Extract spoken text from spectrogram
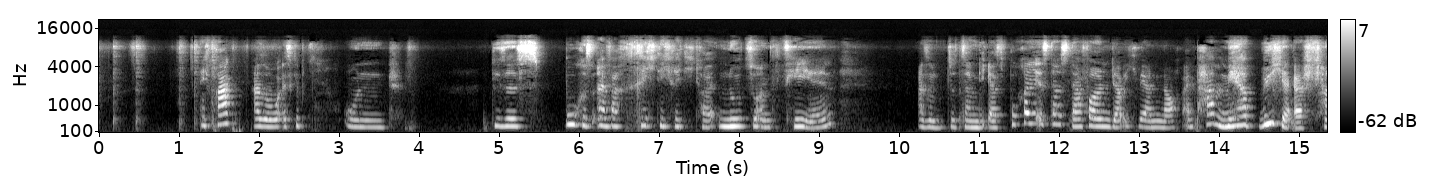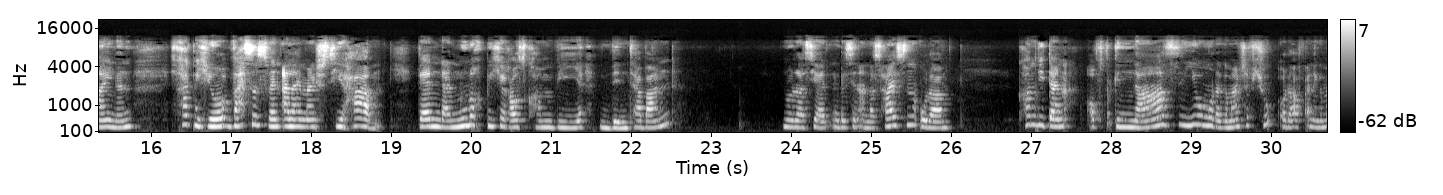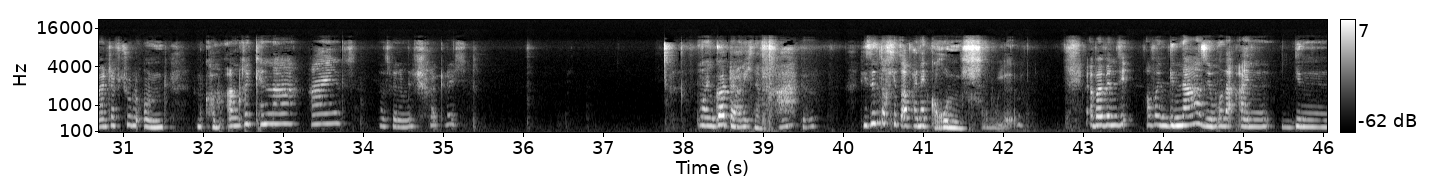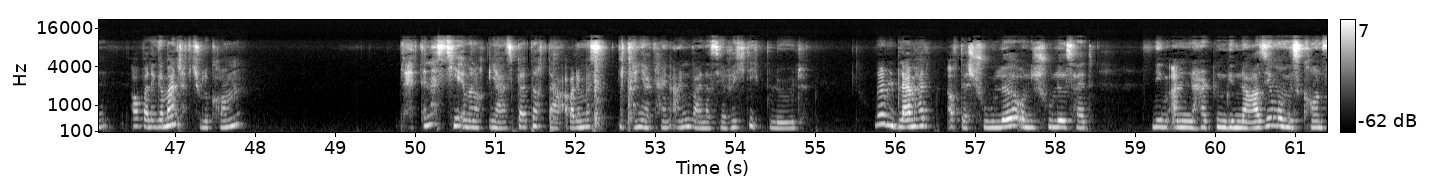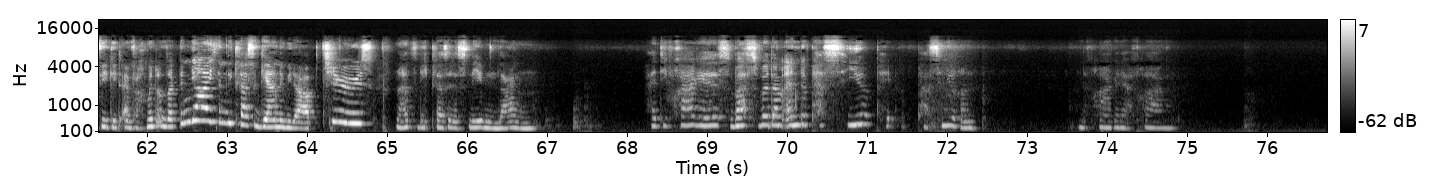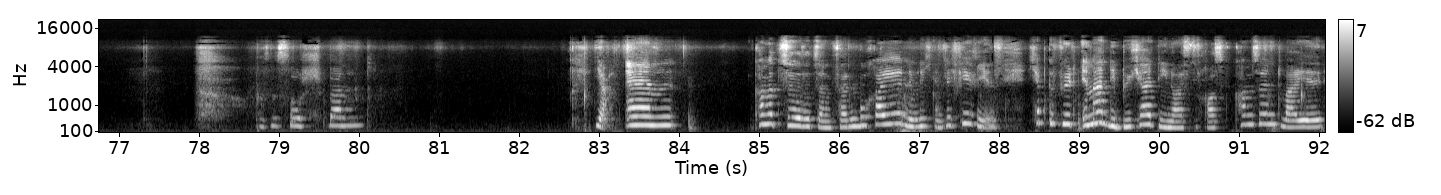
Ich frage, also es gibt und dieses Buch ist einfach richtig, richtig toll, nur zu empfehlen. Also sozusagen die erste Buchreihe ist das. Davon, glaube ich, werden noch ein paar mehr Bücher erscheinen. Ich frage mich nur, was ist, wenn alle ein magisches Tier haben? Werden dann nur noch Bücher rauskommen wie Winterband? Nur, dass sie halt ein bisschen anders heißen? Oder kommen die dann aufs Gymnasium oder Gemeinschaftsschule oder auf eine Gemeinschaftsschule und bekommen andere Kinder eins? Das wäre nämlich schrecklich. Oh mein Gott, da habe ich eine Frage. Die sind doch jetzt auf einer Grundschule. Aber wenn sie auf ein Gymnasium oder ein, auf eine Gemeinschaftsschule kommen, bleibt denn das Tier immer noch. Ja, es bleibt noch da, aber dann müssen, die können ja keinen anweihen, das ist ja richtig blöd. Oder die bleiben halt auf der Schule und die Schule ist halt nebenan hat ein Gymnasium und Miss Cornfield geht einfach mit und sagt dann, ja, ich nehme die Klasse gerne wieder ab. Tschüss. Und dann hat sie die Klasse das Leben lang. Halt die Frage ist, was wird am Ende passier passieren? Eine Frage der Fragen. Das ist so spannend. Ja, ähm, kommen wir zur sozusagen zweiten Buchreihe, nämlich Endlich Ferien. Ich habe gefühlt immer die Bücher, die neuestens rausgekommen sind, weil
